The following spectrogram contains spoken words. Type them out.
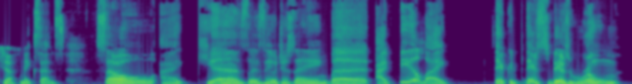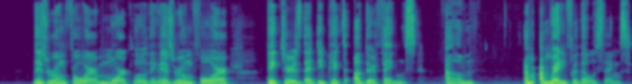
just makes sense. So I guess I see what you're saying, but I feel like there could there's there's room there's room for more clothing there's room for pictures that depict other things um i'm i'm ready for those things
